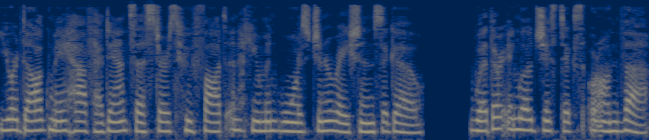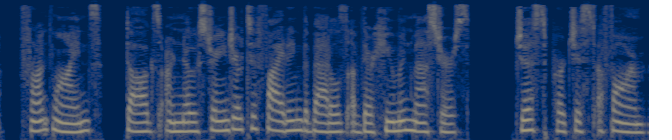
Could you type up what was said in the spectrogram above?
Your dog may have had ancestors who fought in human wars generations ago. Whether in logistics or on the front lines, dogs are no stranger to fighting the battles of their human masters. Just purchased a farm,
